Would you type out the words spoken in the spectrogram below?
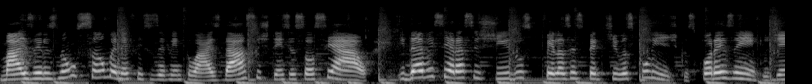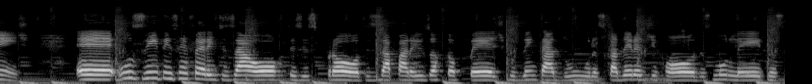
mas eles não são benefícios eventuais da assistência social e devem ser assistidos pelas respectivas políticas. Por exemplo, gente, é, os itens referentes a órteses, próteses, aparelhos ortopédicos, dentaduras, cadeira de rodas, muletas,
